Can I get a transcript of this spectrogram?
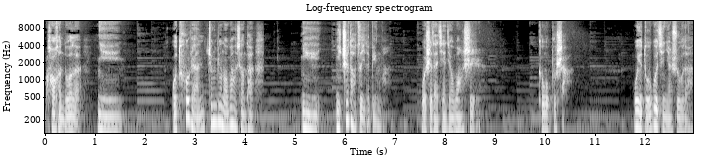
好很多了。你，我突然怔怔的望向他。你，你知道自己的病吗？我是在渐渐忘事。可我不傻，我也读过几年书的。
